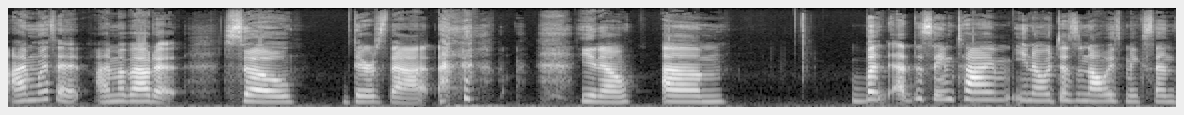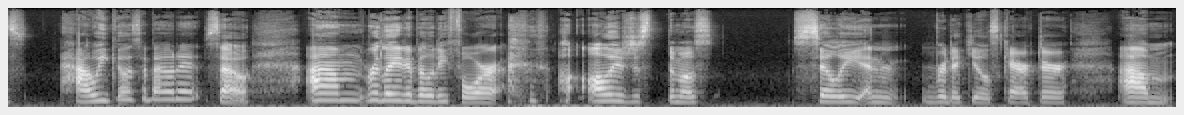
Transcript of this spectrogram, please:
I'm with it. I'm about it. So there's that. you know, um, but at the same time, you know, it doesn't always make sense how he goes about it. So, um, relatability four, Ollie is just the most silly and ridiculous character. Um,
